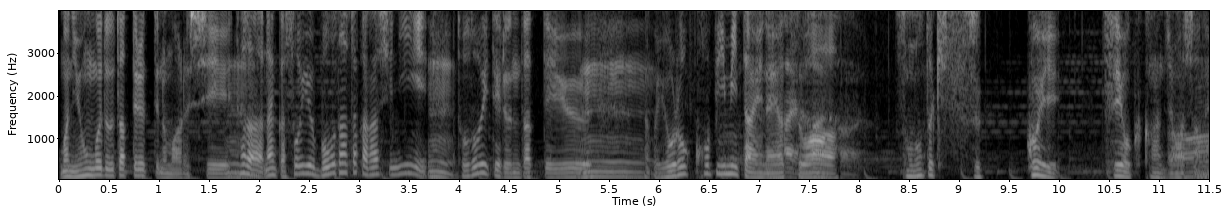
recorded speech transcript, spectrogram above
まあ、日本語で歌ってるっていうのもあるし、ただなんかそういうボーダーとかなしに届いてるんだっていう、なんか喜びみたいなやつは、その時すっごい強く感じましたね。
